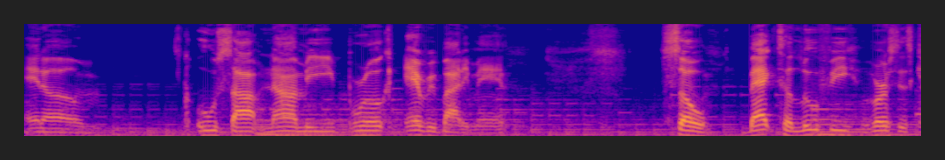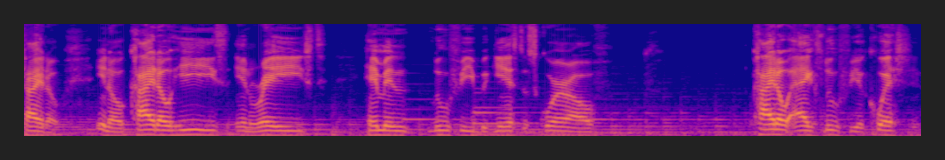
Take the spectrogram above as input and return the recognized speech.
and um Usopp, Nami, Brook, everybody, man. So back to Luffy versus Kaido. You know, Kaido, he's enraged. Him and Luffy begins to square off. Kaido asks Luffy a question.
